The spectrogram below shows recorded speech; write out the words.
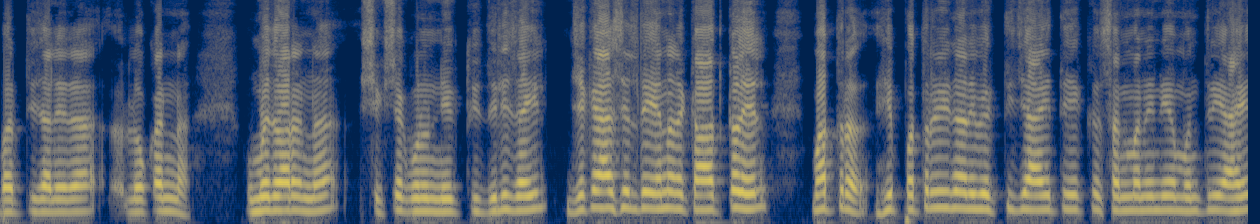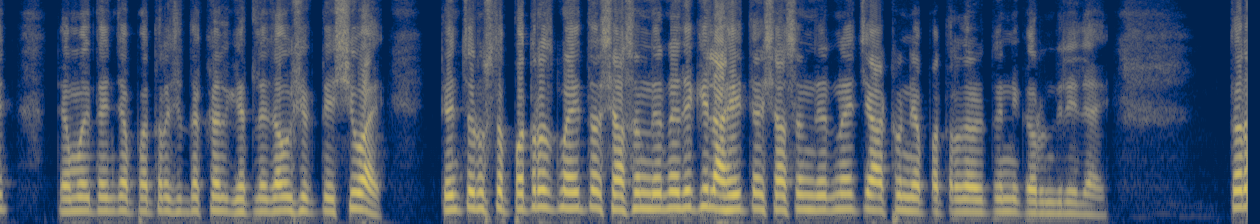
भरती झालेल्या लोकांना उमेदवारांना शिक्षक म्हणून नियुक्ती दिली जाईल. जे काय असेल ते येणाऱ्या काळात कळेल. मात्र हे पत्र लिहिणारे व्यक्ती जे आहेत ते एक सन्माननीय मंत्री आहेत. त्यामुळे त्यांच्या पत्राची दखल घेतल्या जाऊ शकते. शिवाय त्यांचं नुसतं पत्रच नाही तर शासन निर्णय देखील आहे. त्या शासन निर्णयाची आठवण या पत्राद्वारे त्यांनी करून दिलेली आहे. तर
